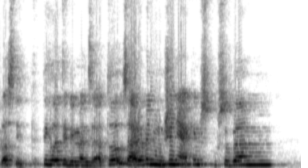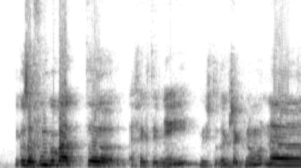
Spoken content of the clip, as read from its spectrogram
vlastně ty, tyhle ty dimenze a to zároveň může nějakým způsobem jako zafungovat uh, efektivněji, když to tak řeknu, ne,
